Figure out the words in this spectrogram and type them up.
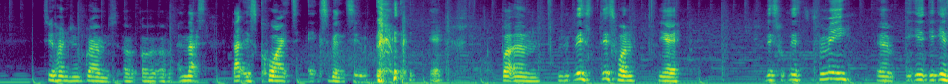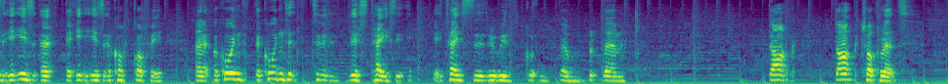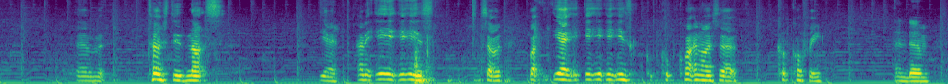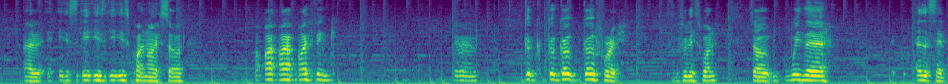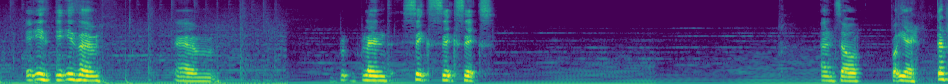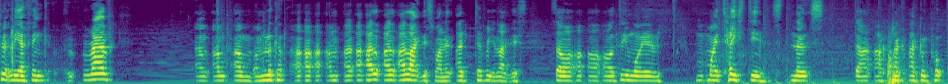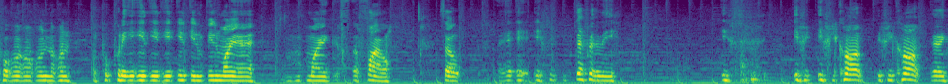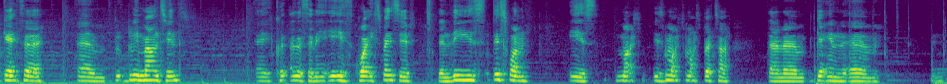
two hundred grams of, of, of, and that's that is quite expensive. yeah, but um, this this one, yeah, this this for me, um, it, it is it is a, it is a coffee. And according according to, to this taste, it, it tastes with um, um, dark dark chocolate, um, toasted nuts. Yeah, and it, it, it is so. But yeah, it, it, it is quite a nice uh, coffee, and um, and it is it is it is quite nice. So I, I, I think uh, go, go, go, go for it for this one. So with the, uh, as I said, it is it is a um, blend six six six. And so, but yeah, definitely I think Rav I'm, I'm, I'm, I'm looking. I, I, I, I, I, I like this one. I definitely like this. So I, will do my um, my tasting notes that I, I, I can put put on on, on put put it in in in in, in my uh, my file. So if definitely if if if you can't if you can't uh, get uh, um, Blue Mountain as I said, it is quite expensive. Then these, this one is much is much much better than um, getting um,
